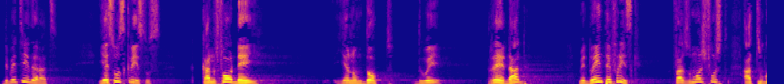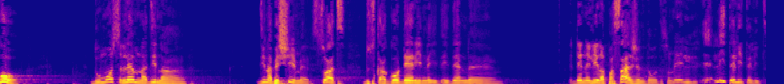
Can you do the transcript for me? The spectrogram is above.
Det betyder att Jesus Kristus kan få dig genom dop. Du är räddad, men du är inte frisk. För att du måste först att gå. Du måste lämna dina, dina beshimer, soit du ska gå där inne i, den, den lilla passagen då, som är lite, lite, lite.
